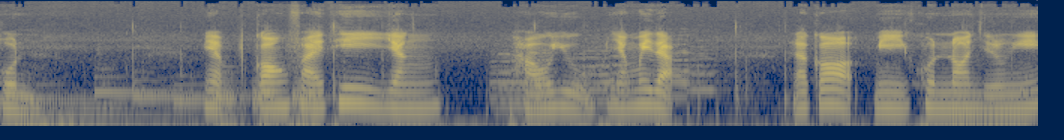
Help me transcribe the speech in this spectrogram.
คนเนี่ยกองไฟที่ยังเผาอยู่ยังไม่ดับ แล้วก็มีคนนอนอยู่ตรงนี้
